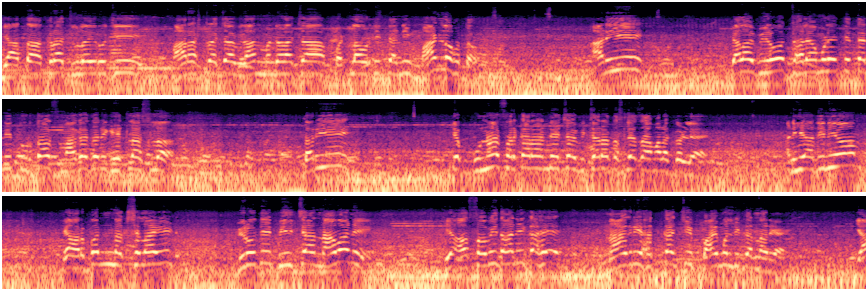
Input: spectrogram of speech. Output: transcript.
हे आता अकरा जुलै रोजी महाराष्ट्राच्या विधानमंडळाच्या पटलावरती त्यांनी मांडलं होतं. आणि त्याला विरोध झाल्यामुळे ते त्यांनी तुर्तास मागं जरी घेतलं असलं तरी ते पुन्हा सरकार आणण्याच्या विचारात असल्याचं आम्हाला कळलं आहे. आणि हे अधिनियम हे अर्बन नक्षलाईट विरोधी बिलच्या नावाने हे असंविधानिक आहे. नागरी हक्कांची पायमल्ली करणारे आहे. या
